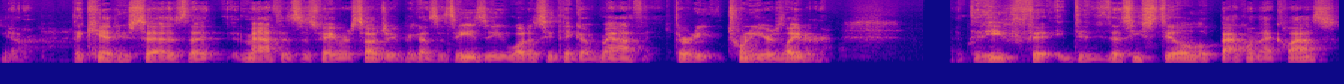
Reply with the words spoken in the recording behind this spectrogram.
Know, the kid who says that math is his favorite subject because it's easy, what does he think of math 30, 20 years later? Did he fit, did, does he still look back on that class?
